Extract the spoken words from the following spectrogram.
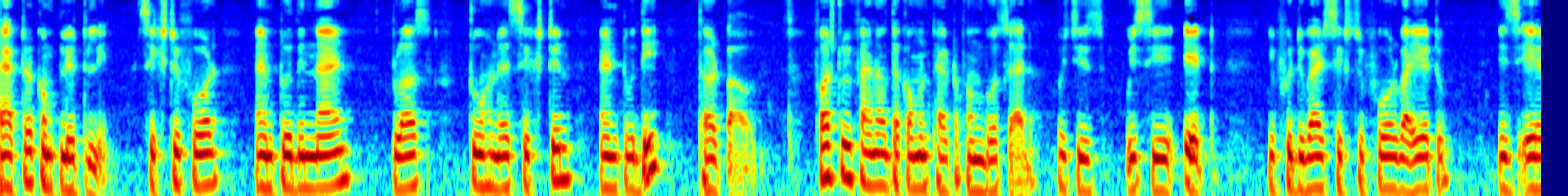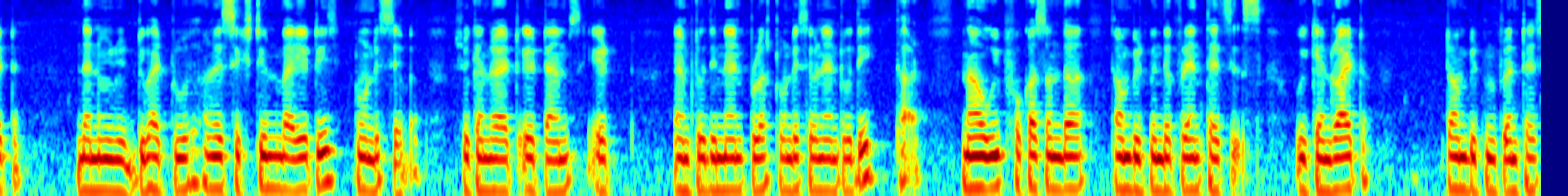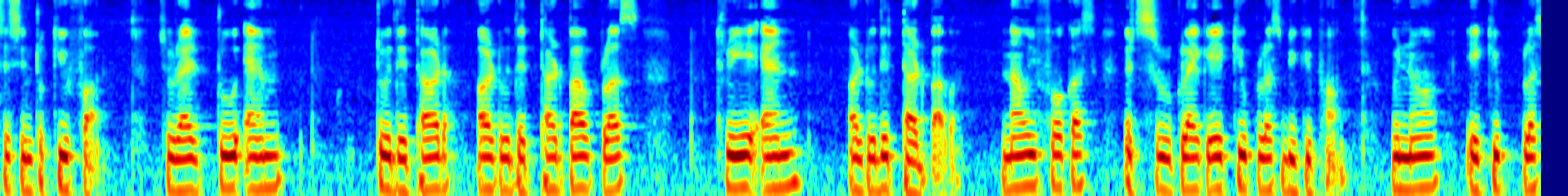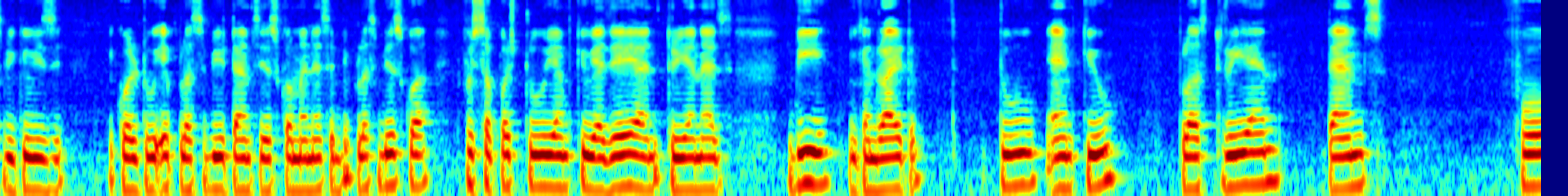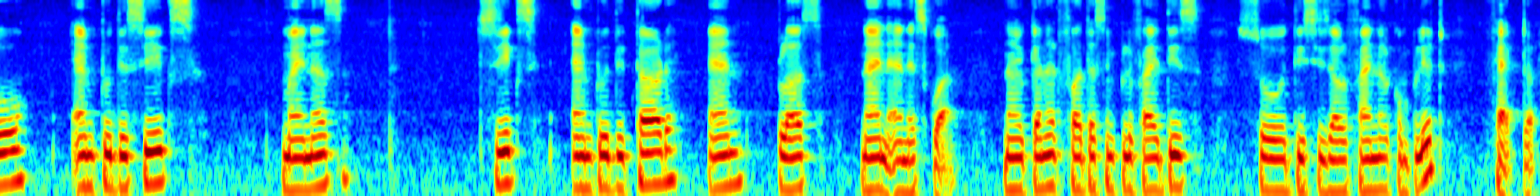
factor completely. 64 m to the 9 plus 216 n to the third power. First we find out the common factor from both sides which is we see 8 if we divide 64 by 8 is 8 then we divide 216 by 8 is 27 so you can write 8 times 8 m to the 9 plus 27 n to the third. Now we focus on the term between the parentheses. We can write term between parentheses into cube form. So write 2m to the third or to the third power plus 3n or to the third power. Now we focus. It's look like a cube plus b cube form. We know a cube plus b cube is equal to a plus b times a square minus a b plus b square. If we suppose 2mq as a and 3n as b we can write 2mq plus 3n times 4m to the 6 minus 6 m to the third n plus 9n square. Now you cannot further simplify this so this is our final complete factor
